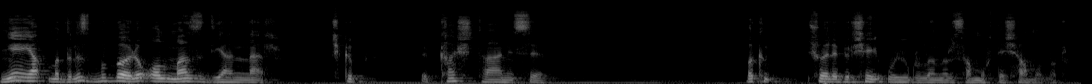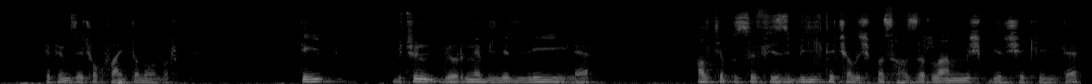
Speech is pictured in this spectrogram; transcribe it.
niye yapmadınız bu böyle olmaz diyenler çıkıp e, kaç tanesi bakın şöyle bir şey uygulanırsa muhteşem olur. Hepimize çok faydalı olur. Deyip bütün görünebilirliğiyle altyapısı, fizibilite çalışması hazırlanmış bir şekilde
